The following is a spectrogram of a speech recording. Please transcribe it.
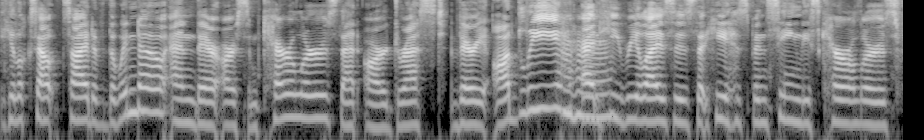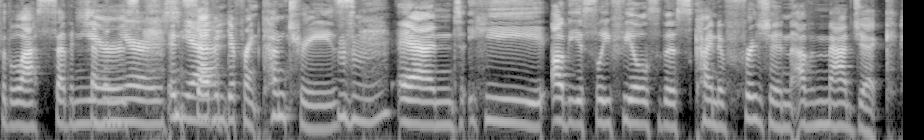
he looks outside of the window and there are some carolers that are dressed very oddly Mm-hmm. and he realizes that he has been seeing these carolers for the last 7 Seven years, years, in yeah. seven different countries and he obviously feels this kind of frisson of magic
